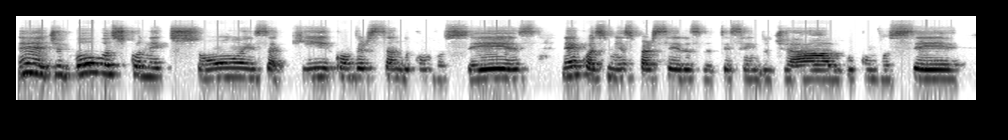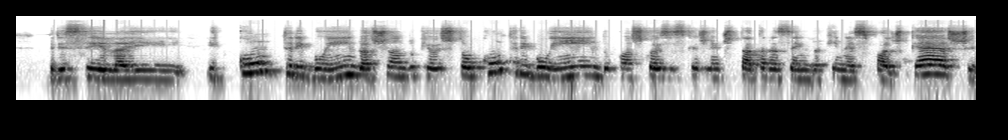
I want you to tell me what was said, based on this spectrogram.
né, de boas conexões aqui, conversando com vocês, né, com as minhas parceiras do Tecendo Diálogo, com você, Priscila, e, e contribuindo, achando que eu estou contribuindo com as coisas que a gente está trazendo aqui nesse podcast,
